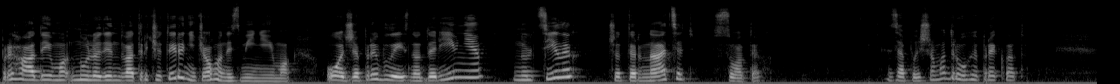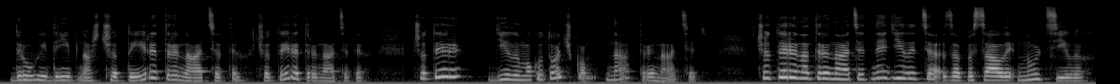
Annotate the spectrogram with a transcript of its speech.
Пригадуємо 0, 1, 2, 3, 4, нічого не змінюємо. Отже, приблизно дорівнює 0,14. Запишемо другий приклад. Другий дріб наш 4 тринадцятих. 4 тринадцятих. 4 ділимо куточком на 13. 4 на 13 не ділиться, записали 0 цілих.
